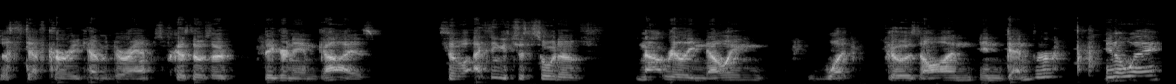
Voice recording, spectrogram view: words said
the Steph Curry, Kevin Durant, because those are bigger name guys. So I think it's just sort of not really knowing what goes on in Denver in a way.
